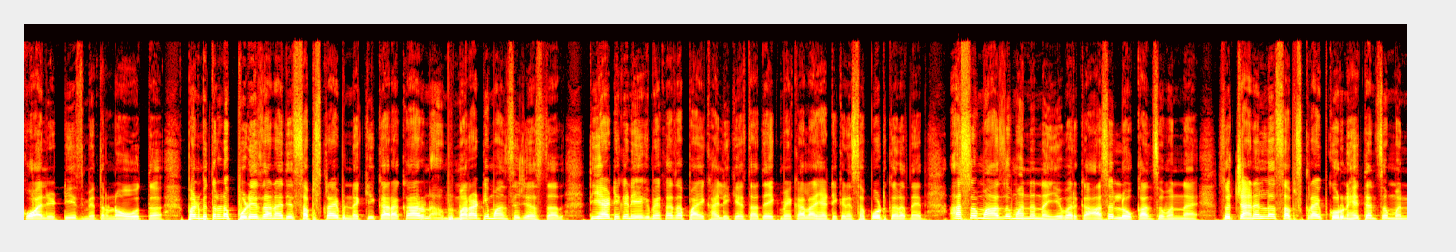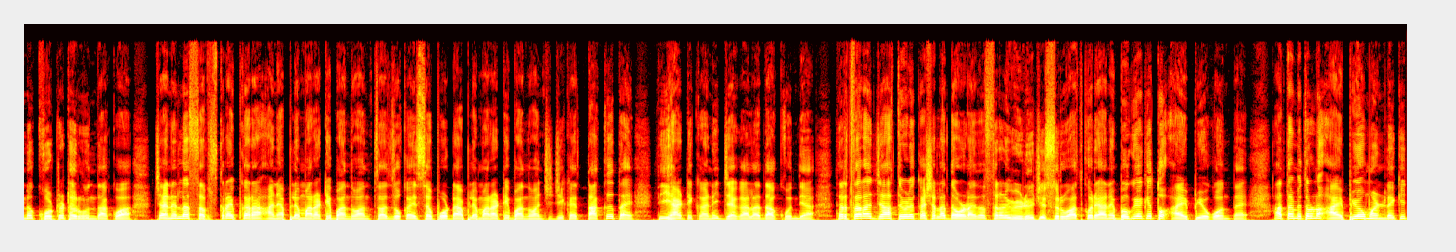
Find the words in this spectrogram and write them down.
क्वालिटीज मित्रांनो होतं. पण मित्रांनो पुढे जाण्याआधी सबस्क्राईब नक्की करा कारण मराठी माणसं जी असतात ती ह्या ठिकाणी एकमेकाचा पाय खाली घेतात एकमेकाला ह्या ठिकाणी सपोर्ट करत नाहीत. असं माझं म्हणणं नाही आहे बरं का. असं लोकांचं म्हणणं आहे. सो चॅनलला सबस्क्राईब करून हे त्यांचं म्हणणं खोटं ठरवून दाखवा. चॅनलला सबस्क्राईब करा आणि आपल्या मराठी बांधवांचा जो काही सपोर्ट आहे आपल्या मराठी बांधवांची जी काही ताकद आहे ती ह्या ठिकाणी जगाला दाखवून द्या. तर चला जास्त वेळ कशाला दौडायचा सरळ व्हिडिओची सुरुवात करूया आणि बघूया की तो आय पी ओ कोणता आहे. आता मित्रांनो आय पी ओ म्हणलं की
